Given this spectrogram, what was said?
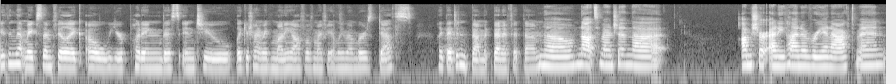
you think that makes them feel like, oh, you're putting this into like you're trying to make money off of my family members' deaths? Like that didn't ben- benefit them. No, not to mention that I'm sure any kind of reenactment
